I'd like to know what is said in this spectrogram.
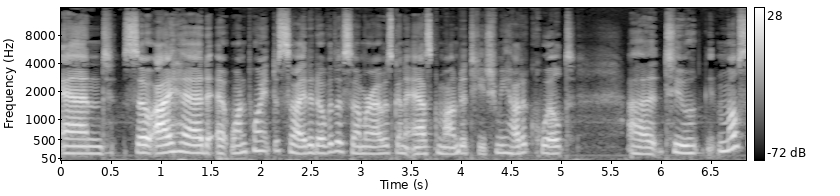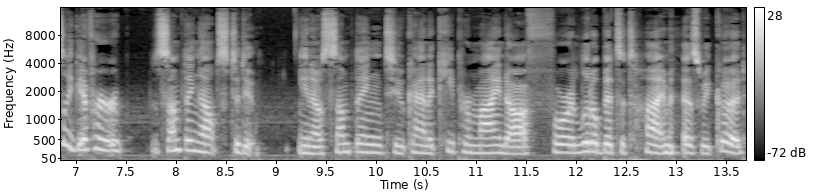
And so I had at one point decided over the summer I was going to ask mom to teach me how to quilt, uh, to mostly give her something else to do you know, something to kind of keep her mind off for little bits of time as we could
